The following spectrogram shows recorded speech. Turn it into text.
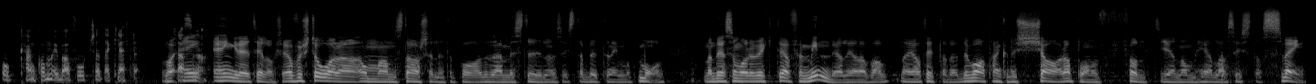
och han kommer ju bara fortsätta klättra i var en, klasserna. en grej till också. Jag förstår om man stör sig lite på det där med stilen sista biten in mot mål. Men det som var det viktiga för min del i alla fall, när jag tittade, det var att han kunde köra på honom fullt genom hela sista sväng.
